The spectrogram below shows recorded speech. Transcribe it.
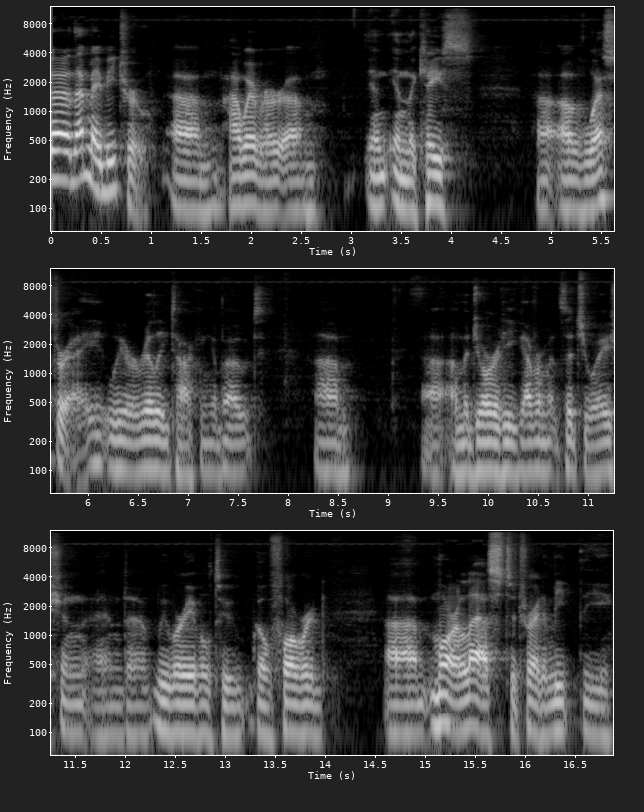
uh, that may be true. Um, however, um, in, in the case uh, of Westray, we are really talking about um, uh, a majority government situation, and uh, we were able to go forward uh, more or less to try to meet the,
